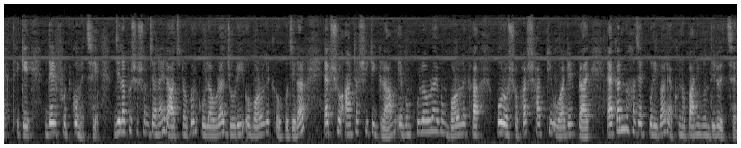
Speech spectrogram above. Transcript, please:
এক থেকে দেড় ফুট কমেছে। জেলা প্রশাসন জানায়, রাজনগর, কুলাউড়া, জুড়ি ও বড়লেখা উপজেলার একশো আটাশিটি গ্রাম এবং কুলাউড়া এবং বড়লেখা পৌরসভার ষাটটি ওয়ার্ডের প্রায় একান্ন হাজার পরিবার এখনও পানিবন্দী রয়েছেন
